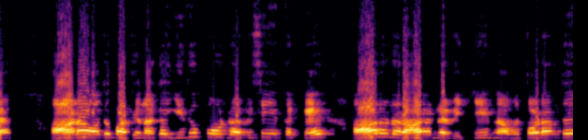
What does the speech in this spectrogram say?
ஆனா வந்து பாத்தீங்கன்னாக்கா இது போன்ற விஷயத்துக்கு ஆளுநர் ஆர் என் ரவிக்கு நாம் தொடர்ந்து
